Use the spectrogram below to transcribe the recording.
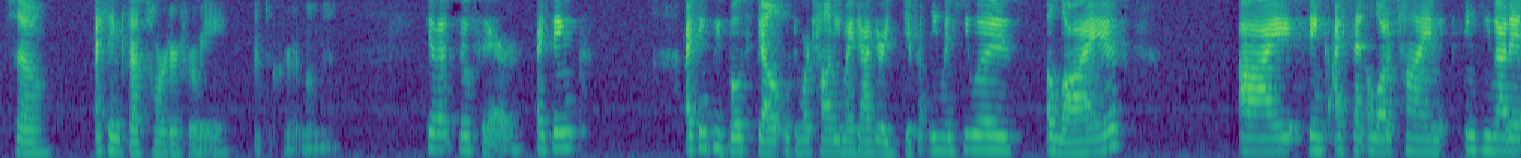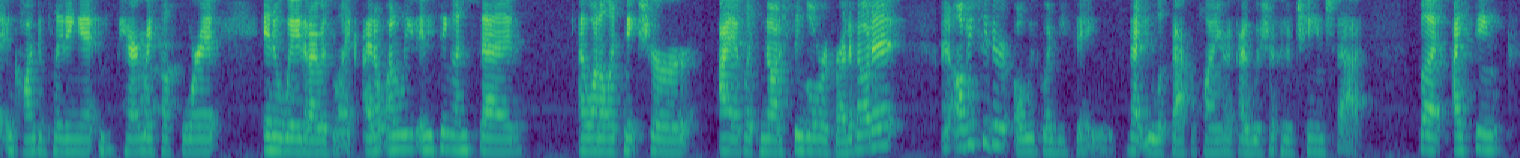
so I think that's harder for me at the current moment. Yeah, that's so fair. I think I think we both dealt with the mortality of my dad very differently when he was alive. I think I spent a lot of time thinking about it and contemplating it and preparing myself for it in a way that I was like, I don't want to leave anything unsaid. I want to like make sure I have like not a single regret about it. And obviously there are always going to be things that you look back upon, you're like, I wish I could have changed that. But I think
